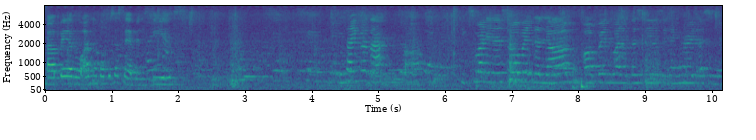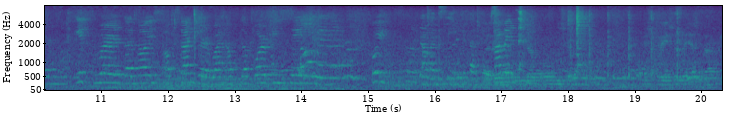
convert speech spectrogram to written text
Ah, pero ano ko to sa seven seals? Basahin ko ta. 6.1 And I saw when the Lamb opened one of the seals, and I heard as it were the noise of thunder, one of the four beasts saying, Uy, come and see. Na yan, dati.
